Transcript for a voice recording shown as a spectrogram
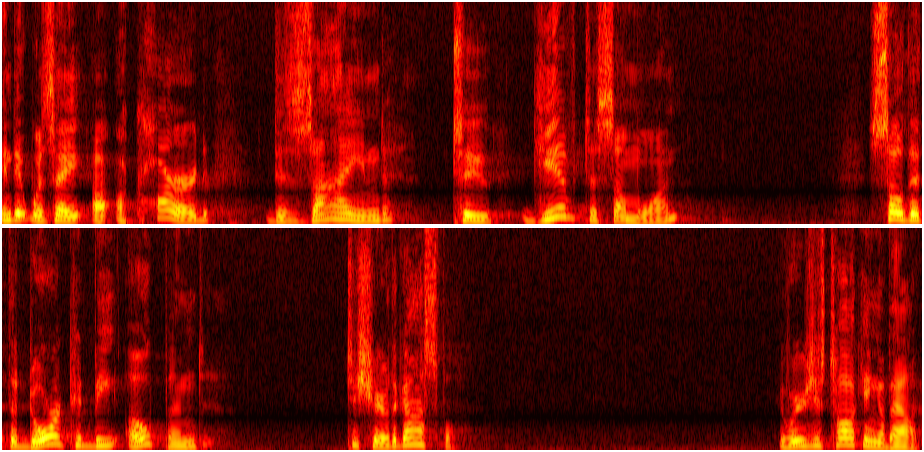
And it was a, a, card designed to give to someone so that the door could be opened to share the gospel. We were just talking about,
